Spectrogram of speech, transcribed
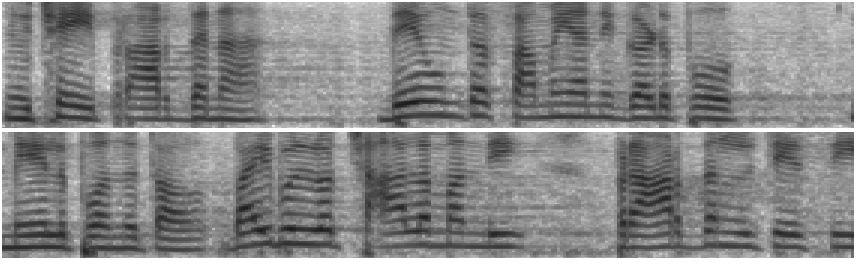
నువ్వు చేయి ప్రార్థన. దేవునితో సమయాన్ని గడుపు మేలు పొందుతావు. బైబిల్లో చాలా మంది ప్రార్థనలు చేసి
